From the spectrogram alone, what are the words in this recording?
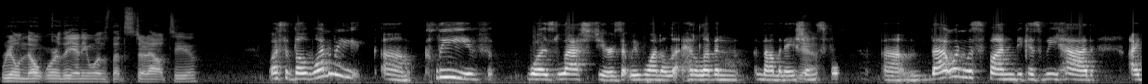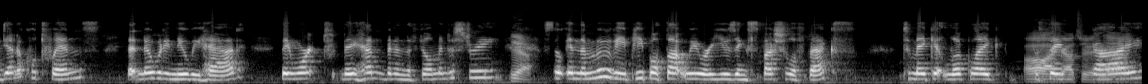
real noteworthy? Any ones that stood out to you? Well, so the one we um, Cleave was last year's that we won had 11 nominations yeah. for. Um, that one was fun because we had identical twins that nobody knew we had. They weren't. They hadn't been in the film industry. Yeah. So in the movie, people thought we were using special effects to make it look like the oh, same guy. Yeah.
